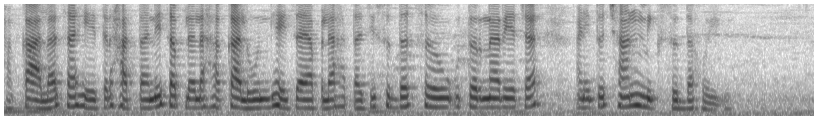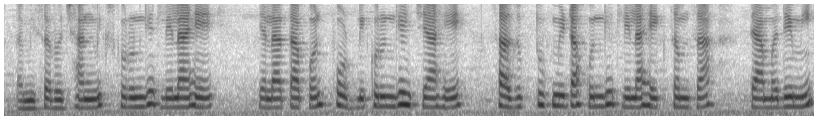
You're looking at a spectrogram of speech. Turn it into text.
हा कालाच आहे तर हातानेच आपल्याला हा कालवून घ्यायचा आहे. आपल्या हाताची सुद्धा चव उतरणार याच्यात आणि तो छान मिक्ससुद्धा होईल. आता मी सर्व छान मिक्स करून घेतलेला आहे. याला आता आपण फोडणी करून घ्यायची आहे. साजूक तूप मी टाकून घेतलेलं आहे एक चमचा. त्यामध्ये मी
